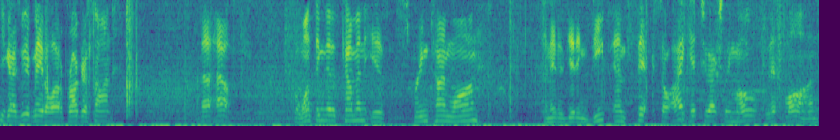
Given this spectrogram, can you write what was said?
You guys, we have made a lot of progress on that house. But one thing that is coming is springtime lawn and it is getting deep and thick. So I get to actually mow this lawn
